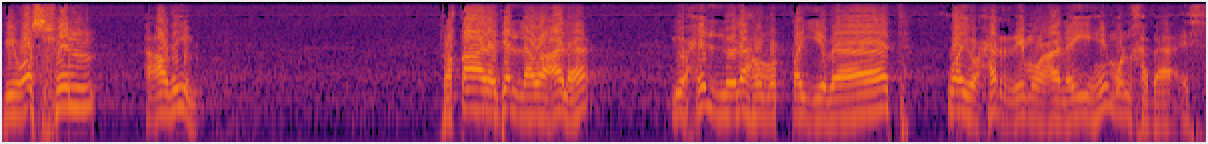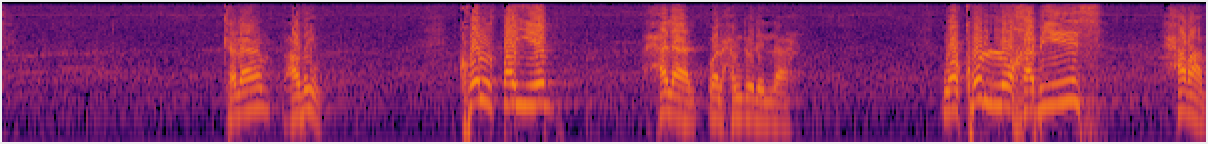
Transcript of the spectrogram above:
بوصف عظيم. فقال جل وعلا يحل لهم الطيبات ويحرم عليهم الخبائث. كلام عظيم. كل طيب حلال والحمد لله. وكل خبيث حرام.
